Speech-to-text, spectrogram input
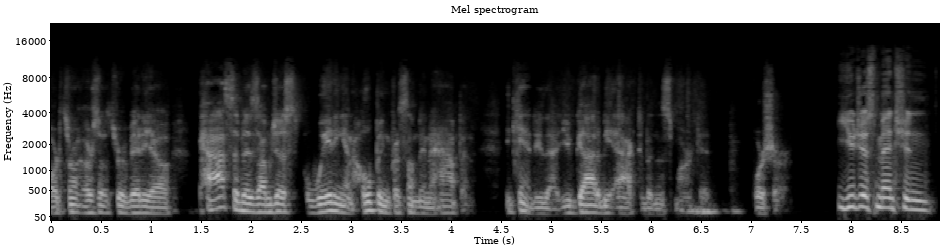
or or through video. Passive is I'm just waiting and hoping for something to happen. You can't do that. You've got to be active in this market for sure you just mentioned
